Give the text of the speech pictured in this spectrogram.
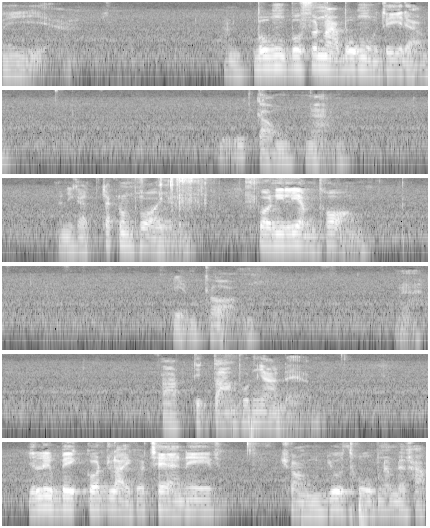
นี่อันบุ้งบุฟนมาบุ้งหูที่เดียวเก่างามอันนี้ก็จักลงพออย่างพวกนี้เลี่ยมทองเหลี่ยมทองนะฝากติดตามผลงานแด้ว อย่าลืมไปกดไลค์กดแชร์ในช่อง YouTube นำเลยครับ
